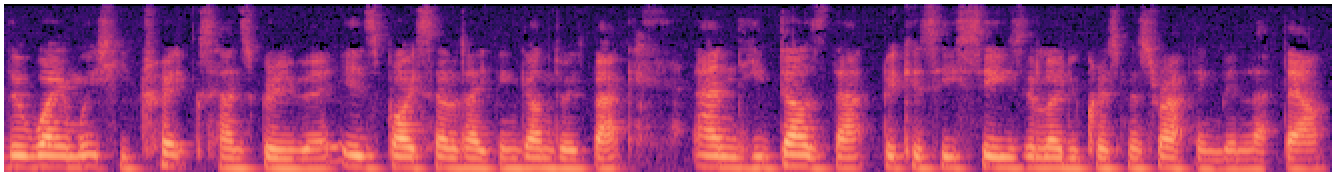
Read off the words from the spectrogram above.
the way in which he tricks Hans Gruber is by sellotaping a gun to his back, and he does that because he sees a load of Christmas wrapping being left out,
